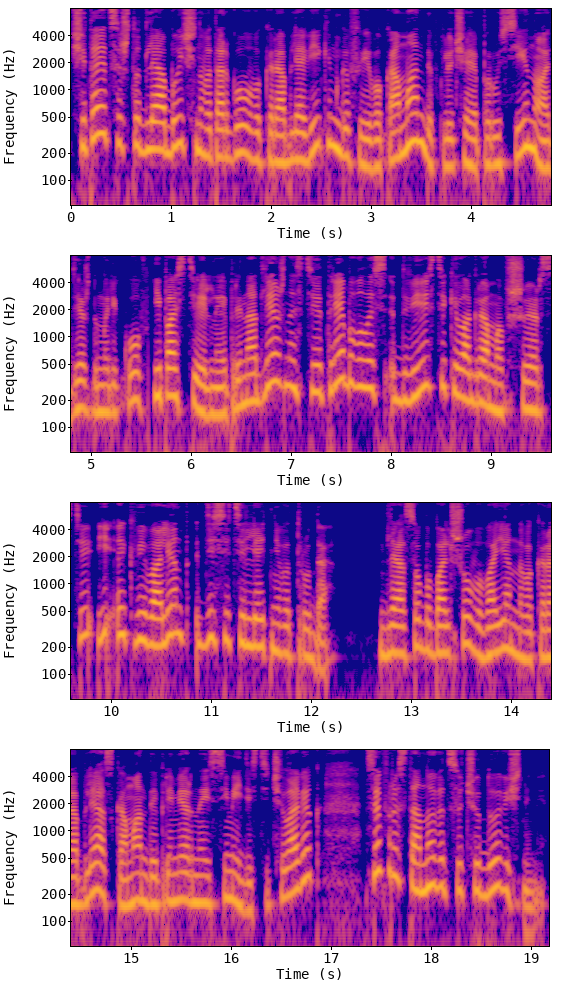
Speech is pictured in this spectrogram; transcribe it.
Считается, что для обычного торгового корабля викингов и его команды, включая парусину, одежду моряков и постельные принадлежности, требовалось 200 килограммов шерсти и эквивалент десятилетнего труда. Для особо большого военного корабля с командой примерно из 70 человек цифры становятся чудовищными.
